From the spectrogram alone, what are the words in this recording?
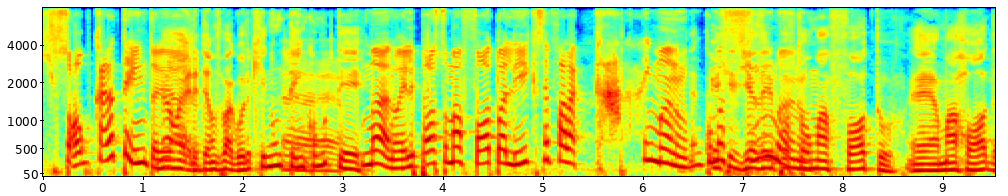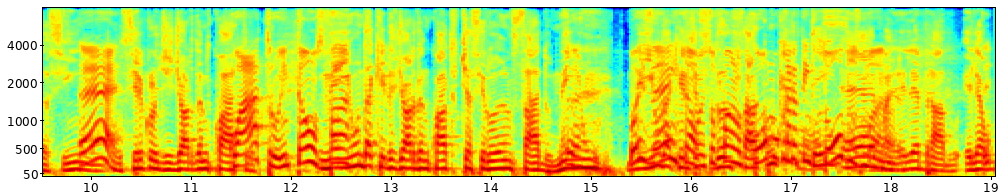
que só o cara tem, tá ligado? Não, ele tem uns bagulho que não tem como ter. Mano, ele posta uma foto ali que você fala, caralho, mano, como Esses assim, dias ele mano? postou uma foto, é, uma roda, assim, É. o círculo de Jordan 4. Quatro? Então, você fala- Nenhum daqueles Jordan 4 tinha sido lançado. Nenhum. Pois Nenhum é, então, eu tô falando, lançado. como o cara ele tem todos, é, mano? Ele é brabo. Ele é o,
